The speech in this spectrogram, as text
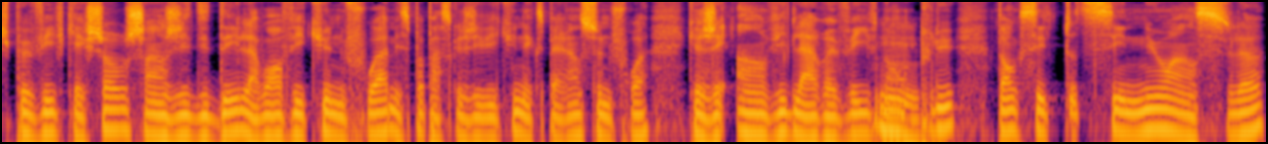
je peux vivre quelque chose, changer d'idée, l'avoir vécu une fois, mais c'est pas parce que j'ai vécu une expérience une fois que j'ai envie de la revivre non hmm. plus. Donc, c'est toutes ces nuances-là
